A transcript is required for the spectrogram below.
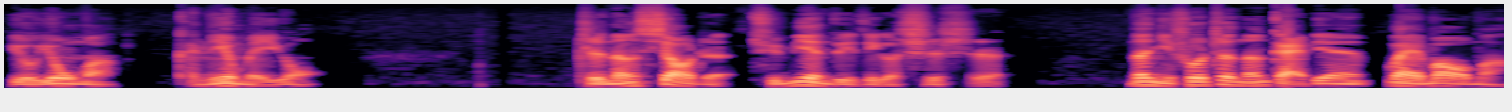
有用吗？肯定没用。只能笑着去面对这个事实，那你说这能改变外貌吗？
